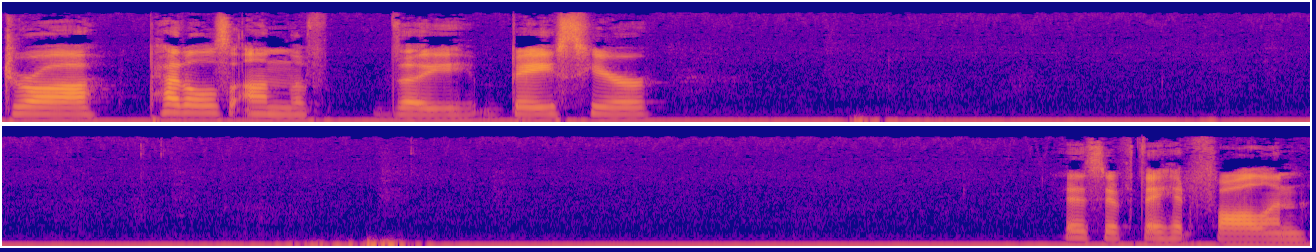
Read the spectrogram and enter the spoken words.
draw petals on the, the base here. As if they had fallen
